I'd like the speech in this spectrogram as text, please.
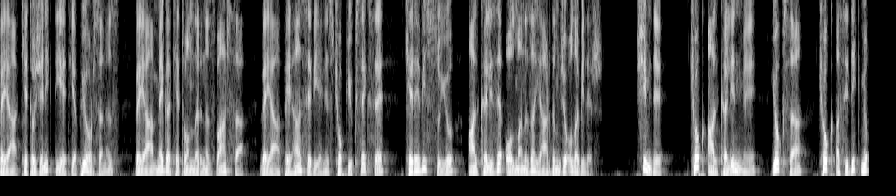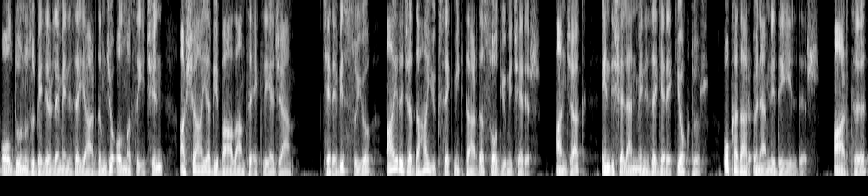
veya ketojenik diyet yapıyorsanız veya mega ketonlarınız varsa veya pH seviyeniz çok yüksekse kereviz suyu alkalize olmanıza yardımcı olabilir. Şimdi çok alkalin mi yoksa çok asidik mi olduğunuzu belirlemenize yardımcı olması için aşağıya bir bağlantı ekleyeceğim. Kereviz suyu ayrıca daha yüksek miktarda sodyum içerir. Ancak endişelenmenize gerek yoktur. O kadar önemli değildir. Artı,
